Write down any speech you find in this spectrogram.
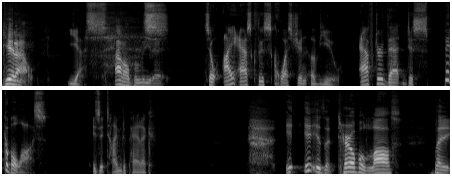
Get out. Yes. I don't believe that. So I ask this question of you. After that despicable loss, is it time to panic? It it is a terrible loss, but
